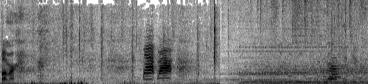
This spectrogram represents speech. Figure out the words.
Bummer. Wah, wah. Thank you.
